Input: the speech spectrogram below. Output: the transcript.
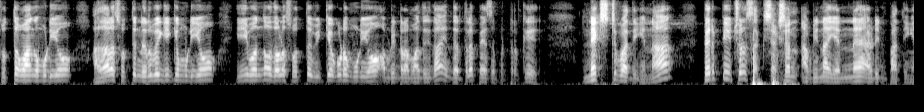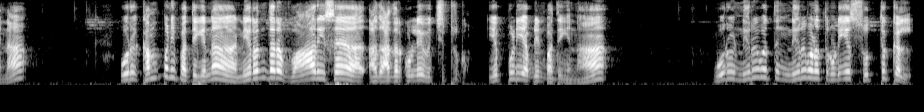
சொத்தை வாங்க முடியும். அதால் சொத்தை நிர்வகிக்க முடியும். ஈவந்தும் அதால் சொத்தை விற்கக்கூட முடியும் அப்படின்ற மாதிரி தான் இந்த இடத்துல பேசப்பட்டிருக்கு. நெக்ஸ்ட் பார்த்தீங்கன்னா பெர்பியூச்சுவல் சக்சஷன் அப்படின்னா என்ன அப்படின்னு பார்த்தீங்கன்னா ஒரு கம்பெனி பார்த்தீங்கன்னா நிரந்தர வாரிசை அது அதற்குள்ளே வச்சிட்ருக்கோம். எப்படி அப்படின்னு பார்த்தீங்கன்னா ஒரு நிறுவத்தின் நிறுவனத்தினுடைய சொத்துக்கள்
